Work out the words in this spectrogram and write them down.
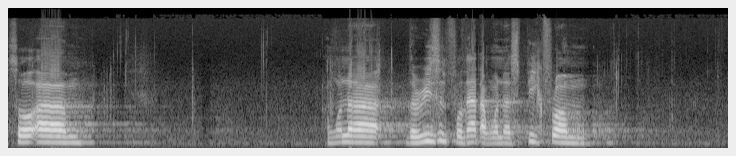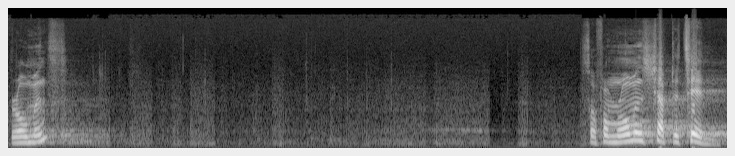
So, um, I wanna, the reason for that, I want to speak from Romans. So, from Romans chapter 10.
